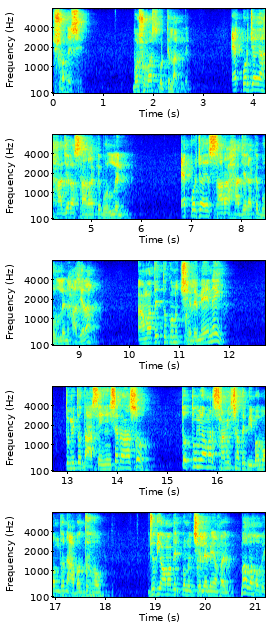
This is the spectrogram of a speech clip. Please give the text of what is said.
স্বদেশে। বসবাস করতে লাগলেন। এক পর্যায়ে হাজারা সারাকে বললেন এক পর্যায়ে সারা হাজেরাকে বললেন, হাজেরা, আমাদের তো কোনো ছেলে মেয়ে নেই। তুমি তো দাসী হিসেবে আসো। তো তুমি আমার স্বামীর সাথে বিবাহ বন্ধনে আবদ্ধ হও। যদি আমাদের কোনো ছেলে মেয়ে হয়, ভালো হবে।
